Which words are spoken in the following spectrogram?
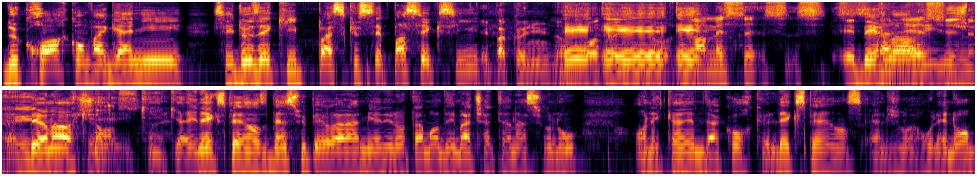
de croire qu'on va gagner ces deux équipes parce que c'est pas sexy. Et pas connu. non. Et, Moins connu, et- non. et- non, mais c'est- c'est- et ça Bernard, une- une Bernard qui, chance. qui- qui a une expérience bien supérieure à la mienne, et notamment des matchs internationaux, on est quand même d'accord que l'expérience, elle joue un rôle énorme.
